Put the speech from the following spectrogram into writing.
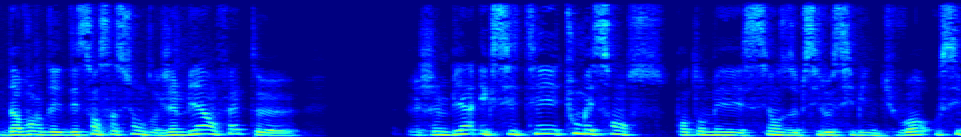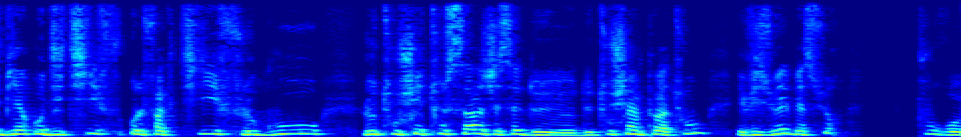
d'avoir des, sensations. Donc j'aime bien en fait j'aime bien exciter tous mes sens pendant mes séances de psilocybine, tu vois, aussi bien auditif, olfactif, le goût, le toucher, tout ça, j'essaie de, de, toucher un peu à tout, et visuel bien sûr, pour,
